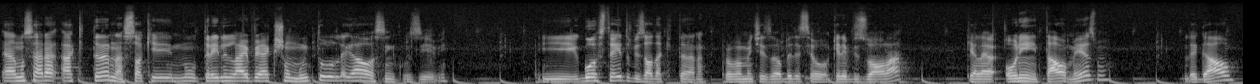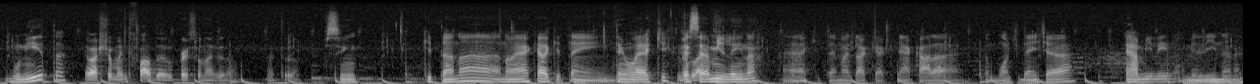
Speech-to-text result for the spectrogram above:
é, anunciaram a Kitana, só que no trailer live action muito legal, assim, inclusive. E gostei do visual da Kitana. Provavelmente eles obedeceu aquele visual lá. Que ela é oriental mesmo. Legal, bonita. Eu acho muito foda o personagem, não. Muito. Sim, Kitana não é aquela que tem. tem um leque. Do Essa é a leque. Milena. É, que tem, mas a que tem a cara com um monte de dente é a, É a Milena. a Melina, né?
